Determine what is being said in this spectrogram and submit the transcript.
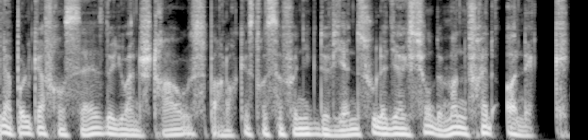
La polka française de Johann Strauss par l'Orchestre symphonique de Vienne sous la direction de Manfred Honeck.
